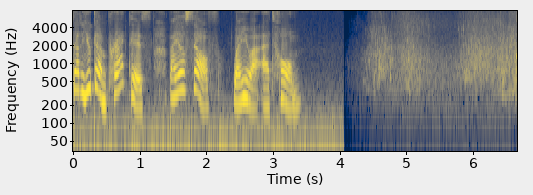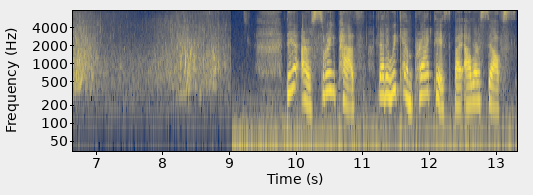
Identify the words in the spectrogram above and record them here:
that you can practice by yourself when you are at home. There are three parts that we can practice by ourselves.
